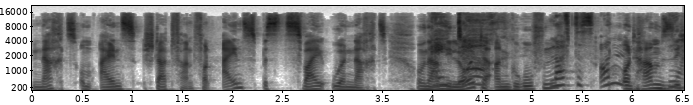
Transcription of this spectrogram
nachts um eins stattfand. Von eins bis zwei Uhr nachts. Und da haben Ey, die Leute doch. angerufen Läuft das on? und haben sich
